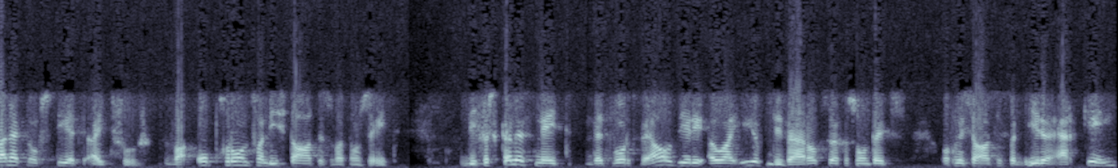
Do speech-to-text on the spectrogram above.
kan dit nog steeds uitvoer wat op grond van die status wat ons het. Die verskil is net dit word wel deur die OIE of die wêreldse gesondheidsorganisasie vir diere erken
